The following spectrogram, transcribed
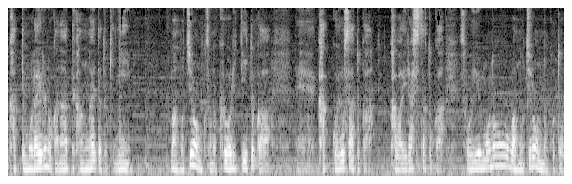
買ってもらえるのかなって考えた時にまあもちろんそのクオリティとか、えー、かっこよさとか可愛らしさとかそういうものはもちろんのこと、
